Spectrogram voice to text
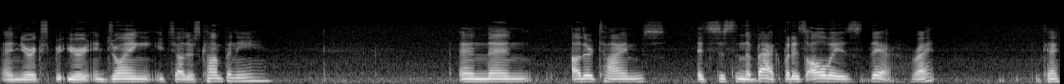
and you're exp- you're enjoying each other's company. And then other times it's just in the back, but it's always there, right? Okay,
